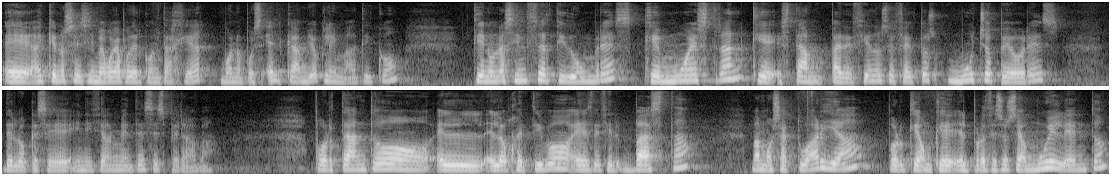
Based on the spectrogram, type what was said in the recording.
eh, que no sé si me voy a poder contagiar, bueno, pues el cambio climático tiene unas incertidumbres que muestran que están padeciendo efectos mucho peores de lo que se, inicialmente se esperaba. Por tanto, el, objetivo es decir, basta, vamos a actuar ya, porque aunque el proceso sea muy lento,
